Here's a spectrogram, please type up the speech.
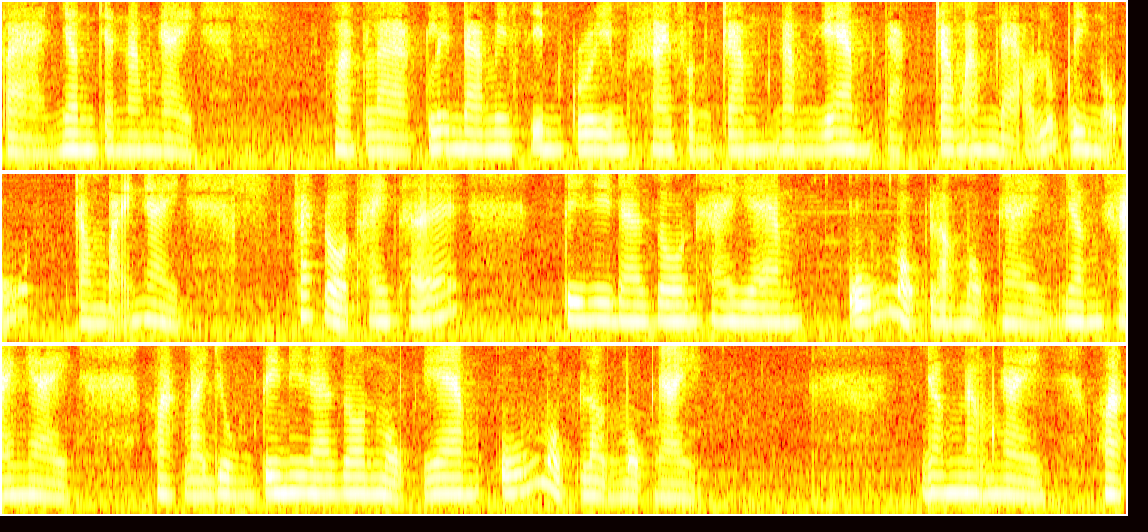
và nhân cho 5 ngày, hoặc là clindamycin cream 2% 5g đặt trong âm đạo lúc đi ngủ trong 7 ngày. Phát đồ thay thế, tinidazole 2g uống một lần một ngày nhân 2 ngày, hoặc là dùng tinidazole 1g uống một lần một ngày nhân 5 ngày, hoặc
